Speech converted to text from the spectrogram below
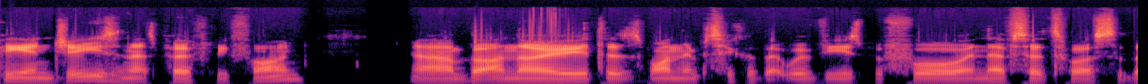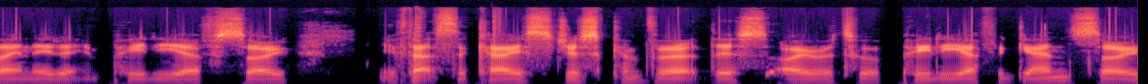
PNGs and that's perfectly fine. Um, but I know there's one in particular that we've used before, and they've said to us that they need it in PDF. So if that's the case, just convert this over to a PDF again. So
